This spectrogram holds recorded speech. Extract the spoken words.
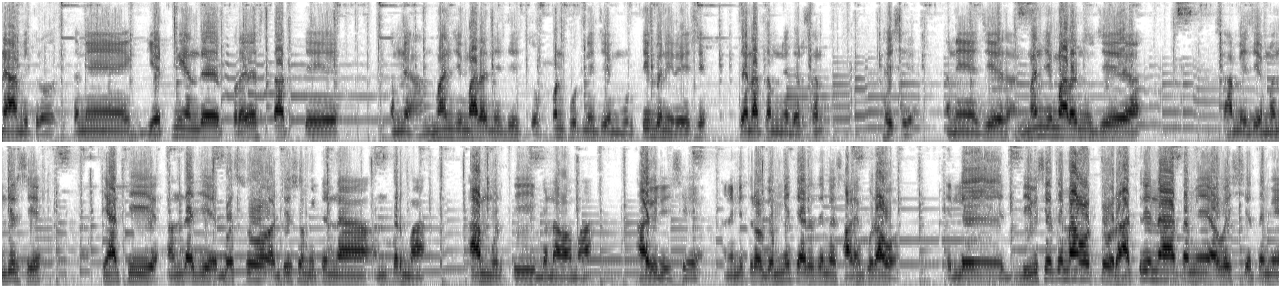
અને આ મિત્રો, તમે ગેટની અંદર પ્રવેશતા તે તમને હનુમાનજી મહારાજની જે ચોપન ફૂટની જે મૂર્તિ બની રહી છે, તેના તમને દર્શન થશે. અને જે હનુમાનજી મહારાજનું જે સામે જે મંદિર છે, ત્યાંથી અંદાજે બસો અઢીસો મીટરના અંતરમાં આ મૂર્તિ બનાવવામાં આવેલી છે. અને મિત્રો, ગમે ત્યારે તમે સાળંગપુર આવો, એટલે દિવસે તમે આવો તો રાત્રિના તમે અવશ્ય તમે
